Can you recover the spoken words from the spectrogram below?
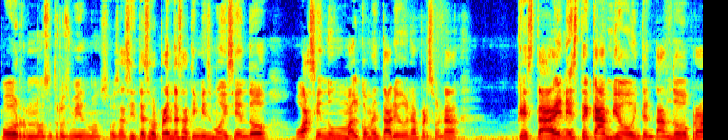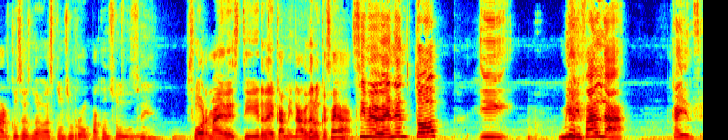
por nosotros mismos. O sea, si te sorprendes a ti mismo diciendo o haciendo un mal comentario de una persona que está en este cambio o intentando probar cosas nuevas con su ropa, con su Sí. forma de vestir, de caminar, de lo que sea. Si me ven en top y minifalda, cállense.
